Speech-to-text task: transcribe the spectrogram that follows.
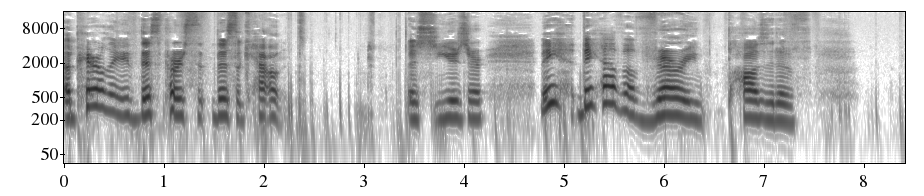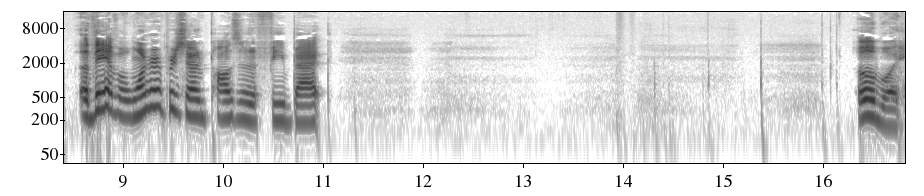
apparently this person, this account, this user, they they have a very positive. Uh, they have a 100% positive feedback. Oh boy.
